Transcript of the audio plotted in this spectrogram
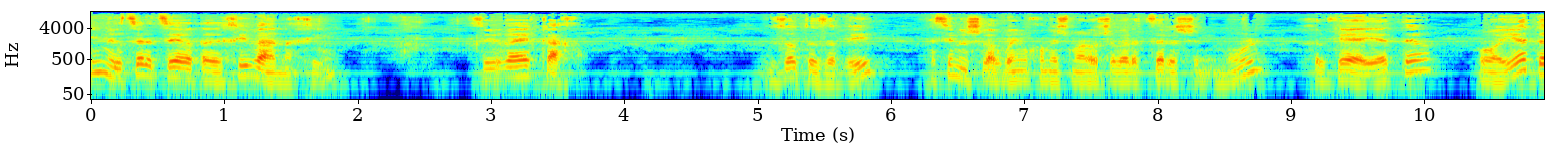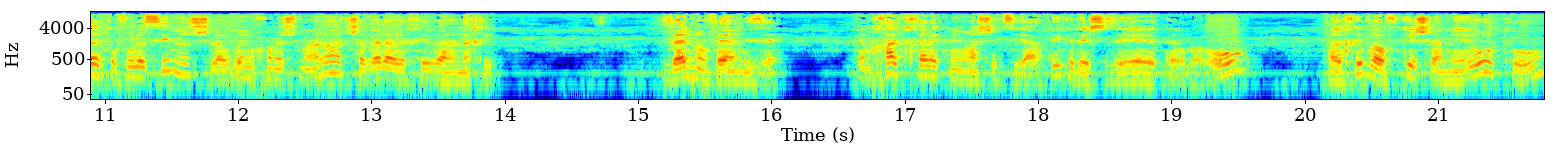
אם נרצה לצייר את הרכיב האנכי, זה ייראה ככה. זאת הזווית, הסינוס של 45 מעלות שווה לצלע שממול, חלקי היתר, או היתר כפול הסינוס של 45 מעלות שווה לרכיב האנכי. זה נובע מזה. אמחק חלק ממה שציירתי כדי שזה יהיה יותר ברור. הרכיב האופקי של המהירות הוא,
